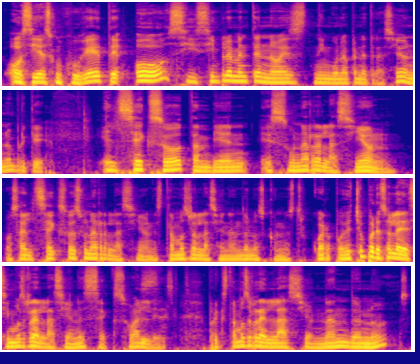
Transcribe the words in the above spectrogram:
O si es un juguete, o si simplemente no es ninguna penetración, ¿no? Porque el sexo también es una relación. O sea, el sexo es una relación, estamos relacionándonos con nuestro cuerpo. De hecho, por eso le decimos relaciones sexuales, porque estamos relacionándonos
